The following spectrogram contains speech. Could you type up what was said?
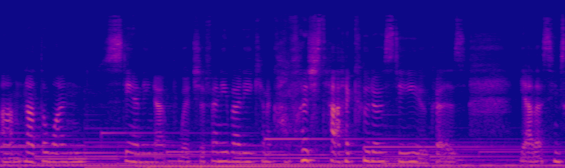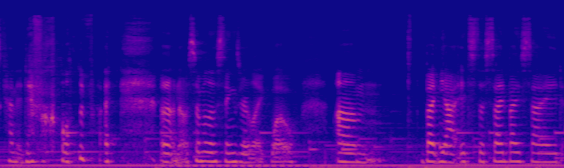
um, not the one standing up, which, if anybody can accomplish that, kudos to you because yeah, that seems kind of difficult, but I don't know. Some of those things are like, whoa. Um, but yeah, it's the side by side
